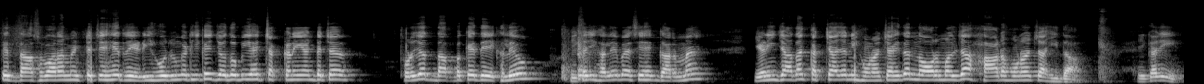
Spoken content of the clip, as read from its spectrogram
ਤੇ 10-12 ਮਿੰਟ 'ਚ ਇਹ ਰੈਡੀ ਹੋ ਜੂਗੇ, ਠੀਕ ਹੈ ਜੀ। ਜਦੋਂ ਵੀ ਇਹ ਚੱਕਣੇ ਐਂਡ 'ਚ ਥੋੜਾ ਜਿਹਾ ਦੱਬ ਕੇ ਦੇਖ ਲਿਓ। ਠੀਕ ਹੈ ਜੀ, ਹਲੇ ਵੈਸੇ ਇਹ ਗਰਮ ਹੈ। ਯਾਨੀ ਜ਼ਿਆਦਾ ਕੱਚਾ ਜਿਹਾ ਨਹੀਂ ਹੋਣਾ ਚਾਹੀਦਾ ਨਾਰਮਲ ਜਿਹਾ ਹਾਰਡ ਹੋਣਾ ਚਾਹੀਦਾ। ਠੀਕ ਹੈ ਜੀ?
